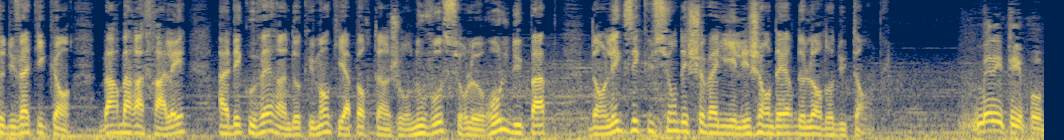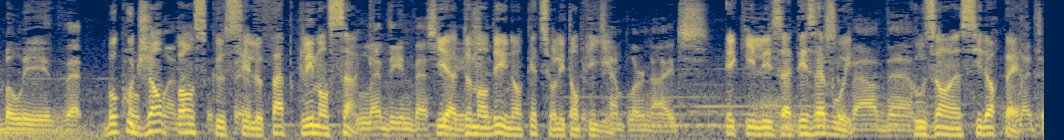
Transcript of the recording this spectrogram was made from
du Vatican, Barbara Frale, a découvert un document qui apporte un jour nouveau sur le rôle du pape dans l'exécution des chevaliers légendaires de l'ordre du Temple. Beaucoup de gens pensent que c'est le pape Clément V qui a demandé une enquête sur les Templiers et qui les a désavoués, causant ainsi leur perte.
